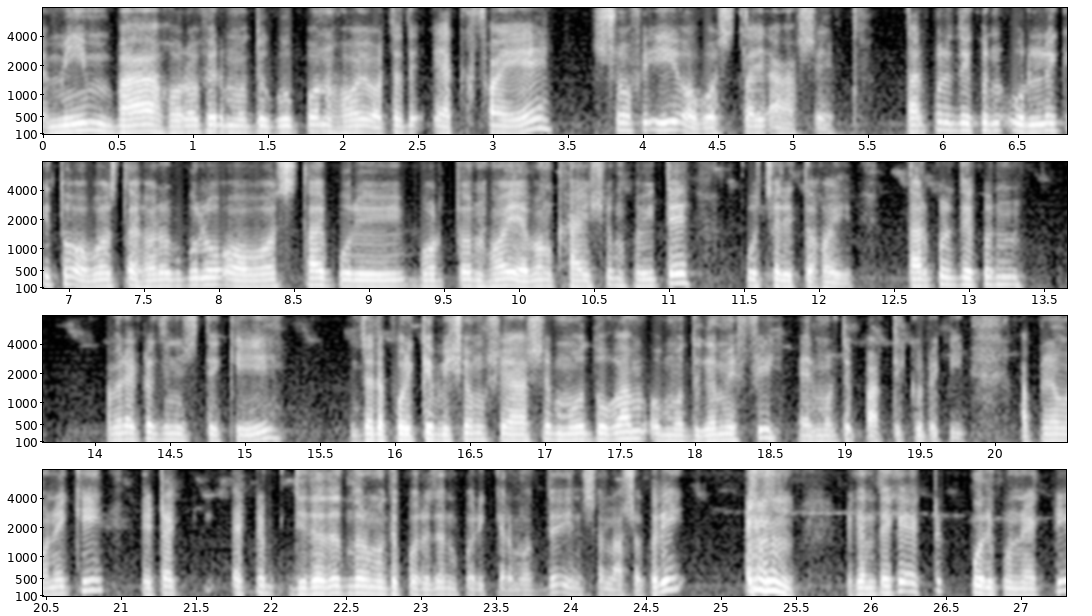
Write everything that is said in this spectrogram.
মিম বা হরফের মধ্যে গোপন হয়, অর্থাৎ একফায়ে সফি অবস্থায় আসে। তারপরে দেখুন, উল্লেখিত অবস্থায় হরফগুলো অবস্থায় পরিবর্তন হয় এবং খাইসুম হইতে উচ্চারিত হয়। তারপর দেখুন, আমরা একটা জিনিস দেখি। যারা পরীক্ষা বিষয় অংশে আসে মুদগাম ও মুদগামে ফি, এর মধ্যে পার্থক্যটা কি? আপনারা অনেকেই এটা একটা দ্বিধাদ্বন্দ্বের মধ্যে পড়ে যান পরীক্ষার মধ্যে ইনশাল্লাহ আশা করি এখান থেকে একটি পরিপূর্ণ একটি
